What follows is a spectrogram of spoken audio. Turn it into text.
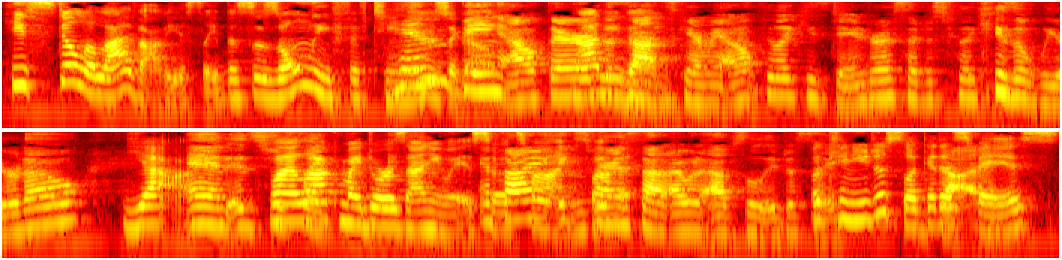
He's still alive, obviously. This is only 15 Him years ago. being out there Not does even. not scare me. I don't feel like he's dangerous. I just feel like he's a weirdo. Yeah. And it's just well, I like, lock my doors anyways, so if it's I fine. experienced but, that, I would absolutely just but like, can you just look at die. his face?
